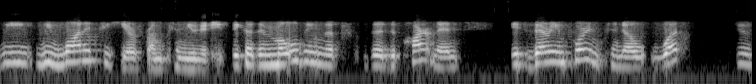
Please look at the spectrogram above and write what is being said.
we we wanted to hear from communities because in molding the the department, it's very important to know what do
